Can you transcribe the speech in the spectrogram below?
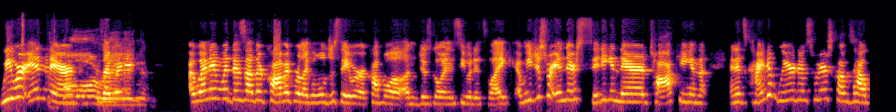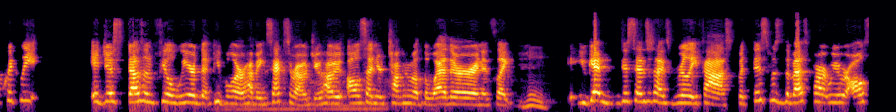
we were in there. I went in, Boring. I went in with this other comic. We're like, well, we'll just say we're a couple and just go in and see what it's like. And we just were in there, sitting in there, talking, and the, and it's kind of weird in swingers clubs how quickly it just doesn't feel weird that people are having sex around you. How all of a sudden you're talking about the weather, and it's like Mhm. you get desensitized really fast. But this was the best part. We were all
